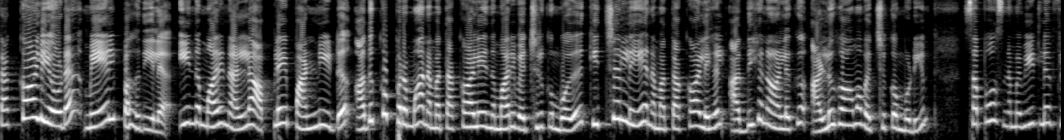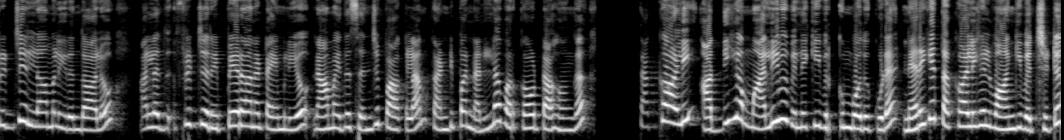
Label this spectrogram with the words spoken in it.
தக்காளியோட மேல் பகுதியில் இந்த மாதிரி நல்லா அப்ளை பண்ணிட்டு அதுக்கப்புறமா நம்ம தக்காளி இந்த மாதிரி வச்சுருக்கும் போது கிச்சன்லேயே நம்ம தக்காளிகள் அதிக நாளுக்கு அழுகாமல் வச்சுக்க முடியும். சப்போஸ் நம்ம வீட்டில் ஃப்ரிட்ஜ் இல்லாமல் இருந்தாலோ அல்லது ஃப்ரிட்ஜ் ரிப்பேர் ஆன டைம்லேயோ நாம் இதை செஞ்சு பார்க்கலாம். கண்டிப்பாக நல்லா ஒர்க் அவுட் ஆகுங்க. தக்காளி அதிக மலிவு விலைக்கு விற்கும்போது கூட நிறைய தக்காளிகள் வாங்கி வச்சுட்டு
